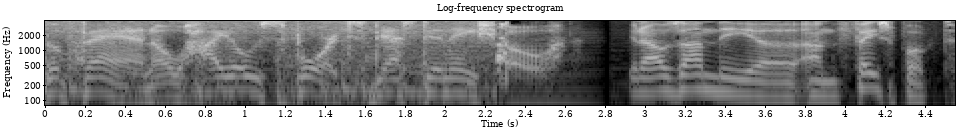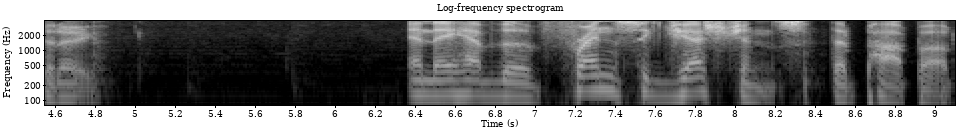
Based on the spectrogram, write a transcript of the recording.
The Fan, Ohio sports destination. You know, I was on the uh, on Facebook today, and they have the friend suggestions that pop up.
